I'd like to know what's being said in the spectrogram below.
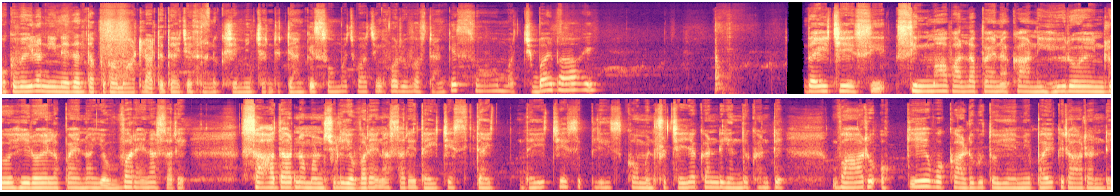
ఒకవేళ నేను ఏదైనా తప్పుగా మాట్లాడితే దయచేసి నన్ను క్షమించండి. Thank you so much watching for yours thank you so much. Bye bye. దయచేసి సినిమా వాళ్ళపైన కానీ హీరోయిన్లు హీరోయిన్ల పైన ఎవరైనా సరే సాధారణ మనుషులు ఎవరైనా సరే దయచేసి దయ దయచేసి ప్లీజ్ కామెంట్స్ చేయకండి. ఎందుకంటే వారు ఒకే ఒక అడుగుతో ఏమీ పైకి రారండి.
